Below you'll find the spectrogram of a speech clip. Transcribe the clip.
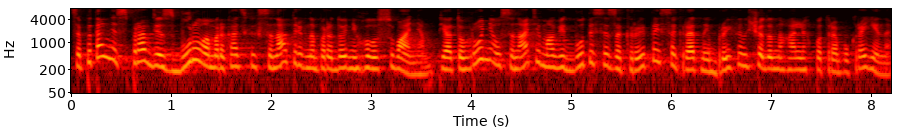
Це питання справді збурило американських сенаторів напередодні голосування. 5 грудня у Сенаті мав відбутися закритий секретний брифінг щодо нагальних потреб України.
